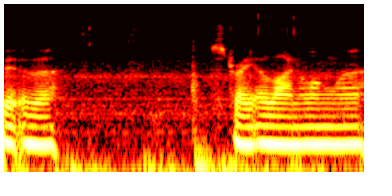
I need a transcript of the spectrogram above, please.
Bit of a straighter line along there.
